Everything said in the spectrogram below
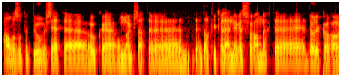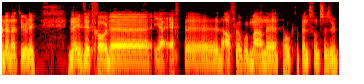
alles op de Tour gezet. Uh, ook uh, ondanks dat, dat de kalender is veranderd door de corona natuurlijk. Bleef dit gewoon ja, echt de afgelopen maanden het hoogtepunt van het seizoen.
